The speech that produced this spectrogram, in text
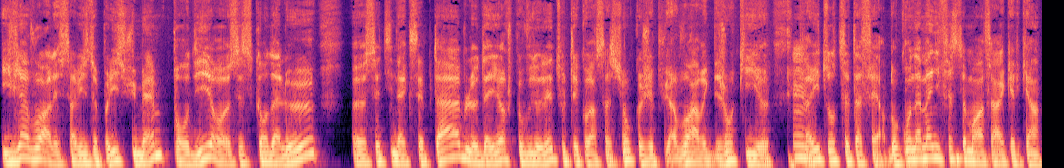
il vient voir les services de police lui-même pour dire euh, c'est scandaleux, euh, c'est inacceptable. D'ailleurs, je peux vous donner toutes les conversations que j'ai pu avoir avec des gens qui euh, Mm. travaillent autour de cette affaire. Donc, on a manifestement affaire à quelqu'un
